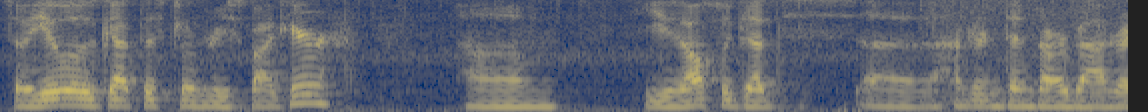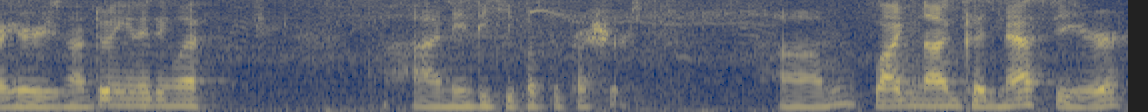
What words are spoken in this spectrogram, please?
So yellow's got this tier 3 spot here. Um, he's also got this, uh, 110 power bound right here he's not doing anything with. I need to keep up the pressure. Um, Flagnog could nasty here.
